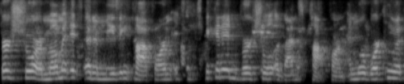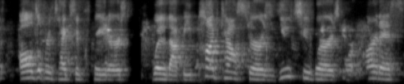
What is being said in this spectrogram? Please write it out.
For sure. Moment is an amazing platform. It's a ticketed virtual events platform. And we're working with all different types of creators whether that be podcasters, YouTubers, or artists.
